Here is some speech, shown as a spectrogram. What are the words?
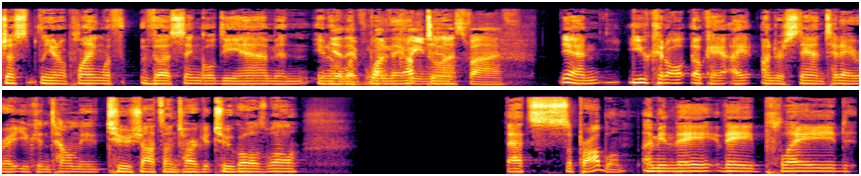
just you know playing with the single DM and you know yeah, what, they've what are they up to? the last five. Yeah, and you could all okay. I understand today, right? You can tell me two shots on target, two goals. Well, that's a problem. I mean they they played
